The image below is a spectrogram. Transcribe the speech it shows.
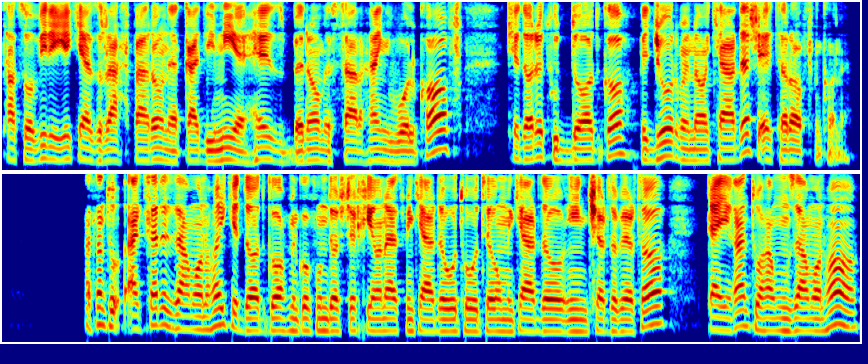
تصاویر یکی از رهبران قدیمی حزب به نام سرهنگ ولکاف که داره تو دادگاه به جرم ناکردش اعتراف می‌کنه. اصلا تو اکثر زمانهایی که دادگاه می‌گفت اون داشته خیانت می‌کرده و توطئه می‌کرده و این چرت و پرتا دقیقا تو همون زمانها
